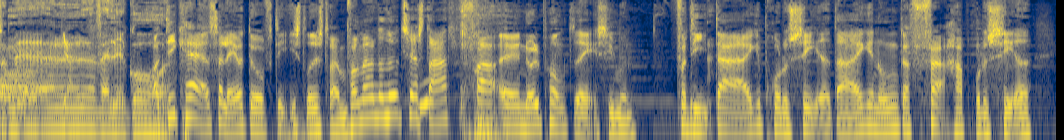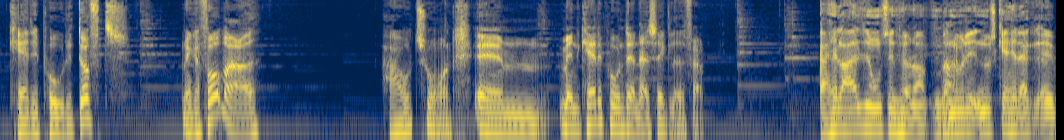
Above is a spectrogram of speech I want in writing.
Som er ja. Og de kan altså lave dufte i stridstrømme. For man er nødt til at starte fra øh, nulpunktet af, Simon. Fordi der er ikke produceret, der er ikke nogen, der før har produceret kattepote duft. Man kan få meget. Havtoren. Øhm, men kattepoten, den er altså ikke lavet før. Jeg har heller aldrig nogensinde hørt om den. Og nu, det, nu skal jeg heller ikke øh,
